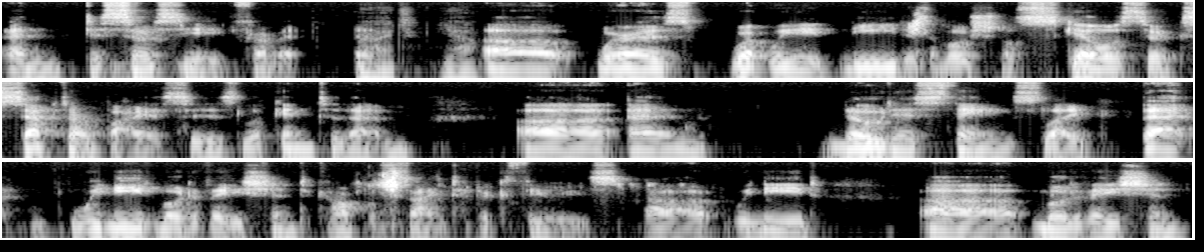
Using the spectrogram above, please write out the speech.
and dissociate from it. Right yeah. Uh, whereas what we need is emotional skills to accept our biases look into them uh, and notice things like that we need motivation to come up with scientific theories. Uh, we need uh, motivation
